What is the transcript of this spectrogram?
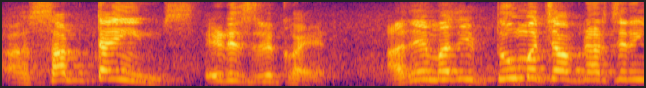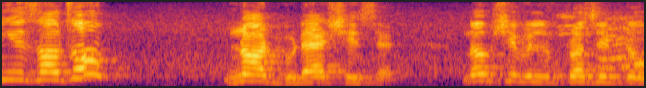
uh sometimes it is required. Adhe Mati, too much of nurturing is also not good, as she said. Now she will proceed to.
